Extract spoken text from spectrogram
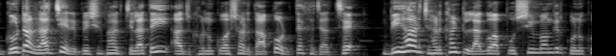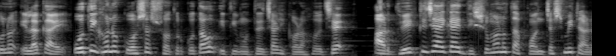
গোটা রাজ্যের বেশিরভাগ জেলাতেই আজ ঘন কুয়াশার দাপট দেখা যাচ্ছে। বিহার, ঝাড়খণ্ড, লাগোয়া, পশ্চিমবঙ্গের কোনো কোনো এলাকায় অতি ঘন কুয়াশার সতর্কতাও ইতিমধ্যে জারি করা হয়েছে। আর দু একটি জায়গায় দৃশ্যমানতা পঞ্চাশ মিটার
